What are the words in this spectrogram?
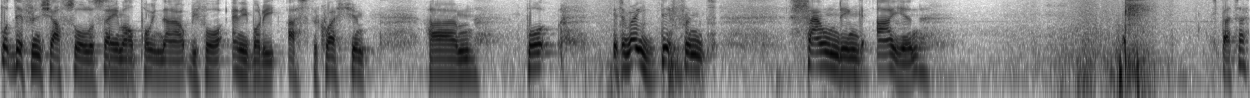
but different shafts all the same. I'll point that out before anybody asks the question. Um, but it's a very different sounding iron. It's better.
